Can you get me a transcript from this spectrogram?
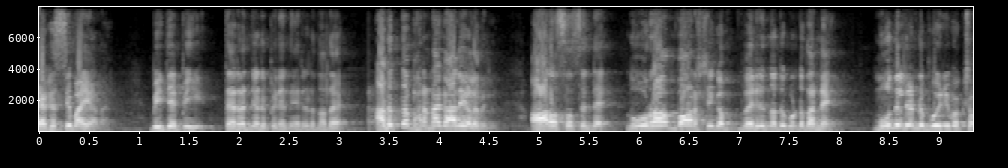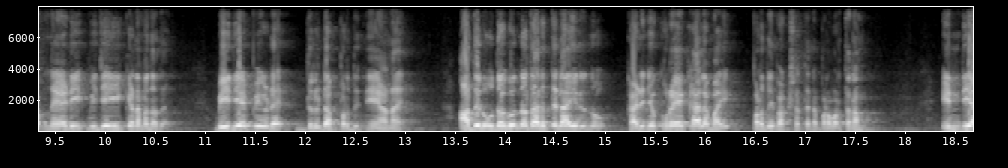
രഹസ്യമായാണ് ബി ജെ പി തെരഞ്ഞെടുപ്പിനെ നേരിടുന്നത്. അടുത്ത ഭരണകാലയളവിൽ ആർ എസ് എസിന്റെ നൂറാം വാർഷികം വരുന്നത് കൊണ്ട് തന്നെ മൂന്നിൽ രണ്ട് ഭൂരിപക്ഷം നേടി വിജയിക്കണമെന്നത് ബി ജെ പിയുടെ ദൃഢപ്രതിജ്ഞയാണ്. അതിനുതകുന്ന തരത്തിലായിരുന്നു കഴിഞ്ഞ കുറേ കാലമായി പ്രതിപക്ഷത്തിന്റെ പ്രവർത്തനം. ഇന്ത്യ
